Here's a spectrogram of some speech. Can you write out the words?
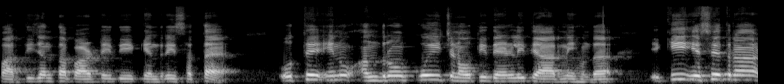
ਭਾਰਤੀ ਜਨਤਾ ਪਾਰਟੀ ਦੀ ਕੇਂਦਰੀ ਸੱਤਾ ਹੈ, ਉੱਥੇ ਇਹਨੂੰ ਅੰਦਰੋਂ ਕੋਈ ਚੁਣੌਤੀ ਦੇਣ ਲਈ ਤਿਆਰ ਨਹੀਂ ਹੁੰਦਾ। ਕੀ ਇਸੇ ਤਰ੍ਹਾਂ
